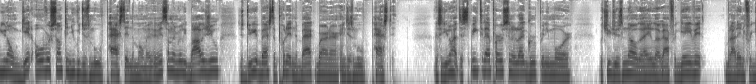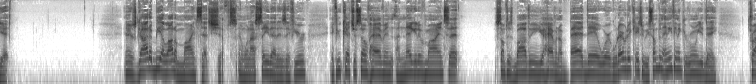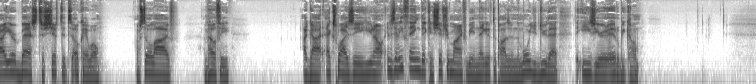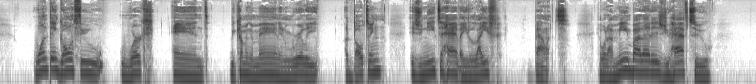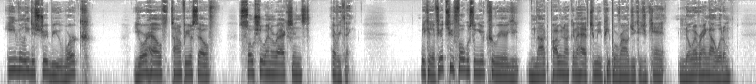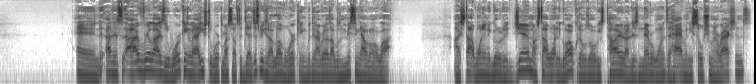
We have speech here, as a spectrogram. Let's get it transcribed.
you don't get over something, you could just move past it in the moment. If it's something really bothers you, just do your best to put it in the back burner and just move past it. I said you don't have to speak to that person or that group anymore, but you just know that hey, look, I forgave it, but I didn't forget. And there's got to be a lot of mindset shifts. And when I say that is if you're if you catch yourself having a negative mindset, something's bothering you, you're having a bad day at work, whatever the case may be, something anything that can ruin your day try your best to shift it to okay, well, I'm still alive, I'm healthy, I got XYZ, you know, is anything that can shift your mind from being negative to positive. And the more you do that, the easier it'll become. One thing going through work and becoming a man and really adulting is you need to have a life balance. And what I mean by that is you have to evenly distribute work, your health, time for yourself, social interactions, everything. Because if you're too focused on your career, you're not probably not going to have too many people around you because you can't, don't ever hang out with them. And I just I realized that working like I used to work myself to death just because I love working, but then I realized I was missing out on a lot. I stopped wanting to go to the gym. I stopped wanting to go out because I was always tired. I just never wanted to have any social interactions.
